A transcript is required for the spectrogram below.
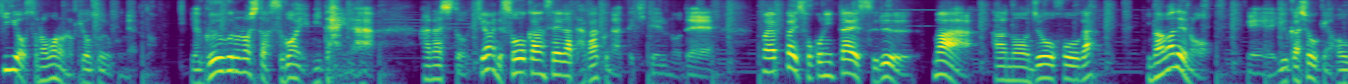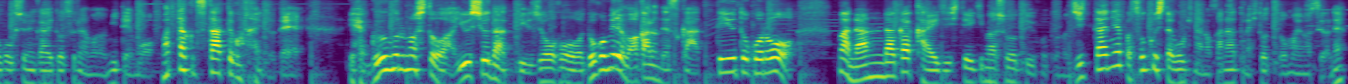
企業そのものの競争力になると。いや、Google の人はすごいみたいな 話と、極めて相関性が高くなってきているので、まあ、やっぱりそこに対する、まあ、あの情報が、今までの、えー、有価証券報告書に該当するようなものを見ても、全く伝わってこないので、いや、Google の人は優秀だっていう情報をどこ見ればわかるんですかっていうところを、まあ、何らか開示していきましょうということの実態にやっぱ即した動きなのかなというのは一つ思いますよね。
